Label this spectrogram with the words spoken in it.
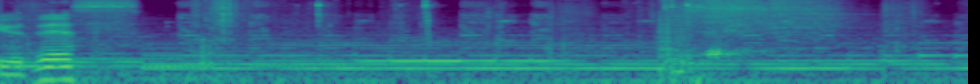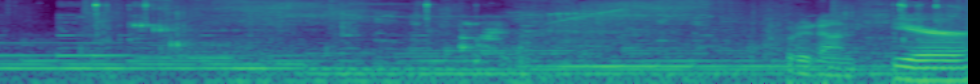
Do this. Put it on here.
